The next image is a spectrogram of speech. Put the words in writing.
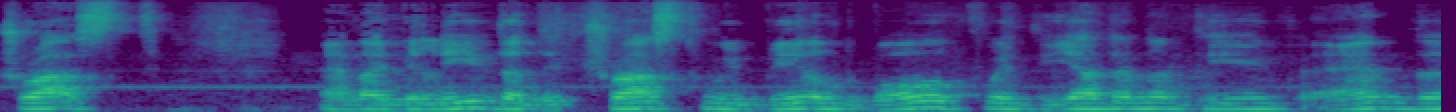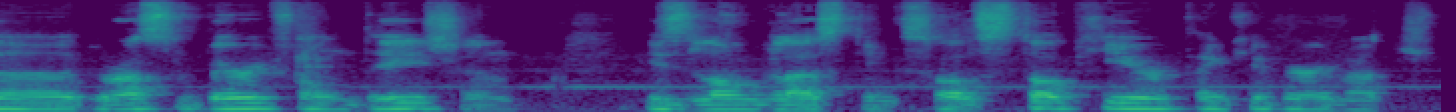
trust. And I believe that the trust we build both with Yad Hanadiv and uh, the Russell Berrie Foundation is long lasting. So I'll stop here. Thank you very much.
